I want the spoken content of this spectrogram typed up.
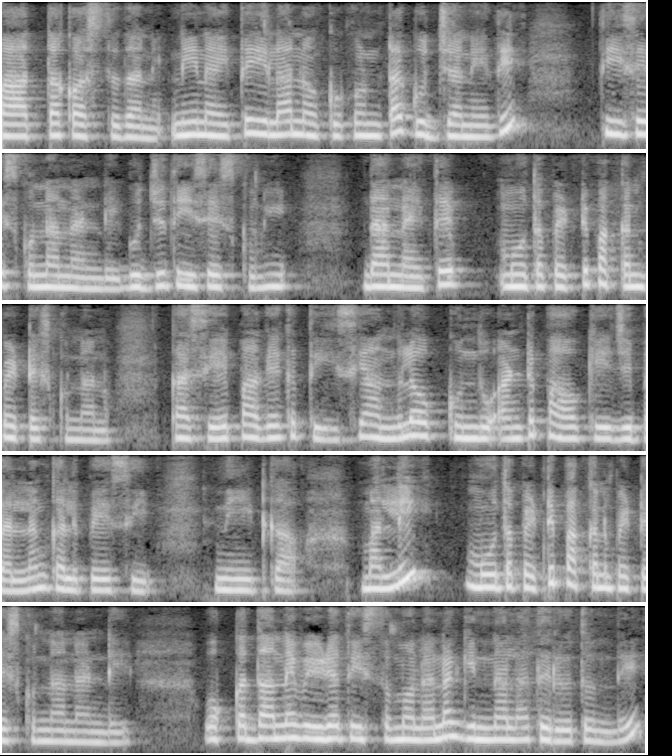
పాతకు వస్తుందని. నేనైతే ఇలా నొక్కుకుంటా గుజ్జు అనేది తీసేసుకున్నానండి. గుజ్జు తీసేసుకుని దాన్ని అయితే మూత పెట్టి పక్కన పెట్టేసుకున్నాను. కాసేపు ఆగాక తీసి అందులో ఒక కుందు అంటే పావు కేజీ బెల్లం కలిపేసి నీట్గా మళ్ళీ మూత పెట్టి పక్కన పెట్టేసుకున్నానండి. ఒక్కదాన్నే వీడియో తీస్తాం వలన గిన్నె అలా తిరుగుతుంది.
